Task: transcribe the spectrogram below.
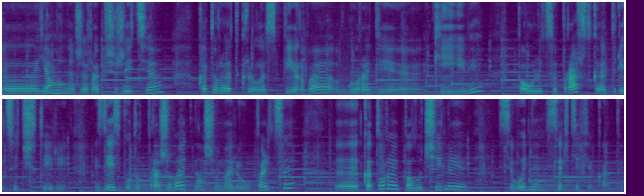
Э, Я менеджер общежития, которое открылось первое в городе Киеве по улице Пражская, 34. Здесь будут проживать наши мариупольцы, э, которые получили сегодня сертификаты.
